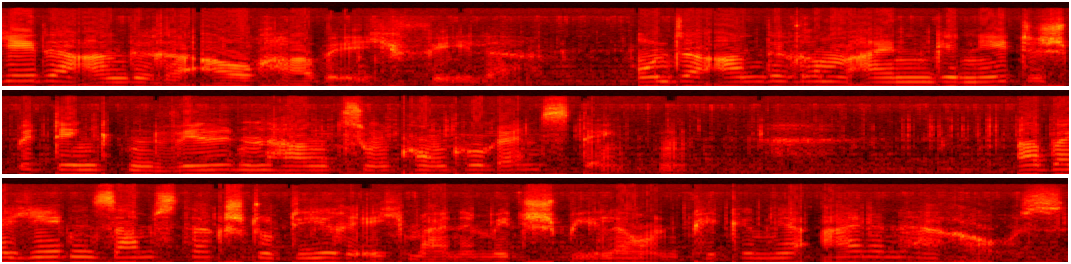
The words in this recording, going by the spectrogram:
jeder andere auch habe ich Fehler. Unter anderem einen genetisch bedingten wilden Hang zum Konkurrenzdenken. Aber jeden Samstag studiere ich meine Mitspieler und picke mir einen heraus,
